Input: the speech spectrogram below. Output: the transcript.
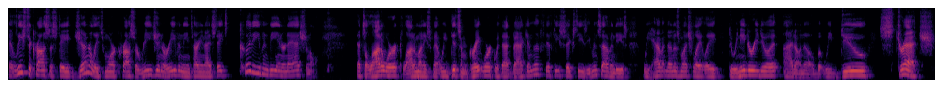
at least across a state. Generally, it's more across a region or even the entire United States, could even be international. That's a lot of work, a lot of money spent. We did some great work with that back in the 50s, 60s, even 70s. We haven't done as much lately. Do we need to redo it? I don't know. But we do stretch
